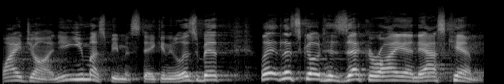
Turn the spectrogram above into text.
why John? You, you must be mistaken, Elizabeth. Let, let's go to Zechariah and ask him.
